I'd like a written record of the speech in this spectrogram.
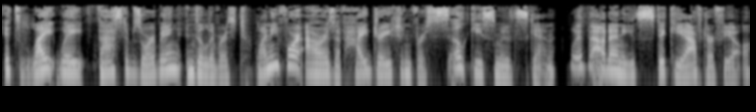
It's lightweight, fast absorbing, and delivers 24 hours of hydration for silky smooth skin without any sticky afterfeel.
